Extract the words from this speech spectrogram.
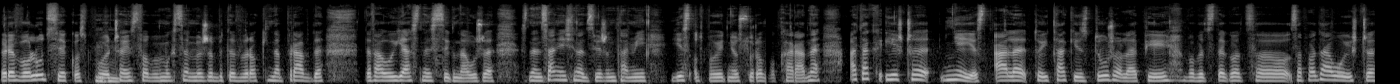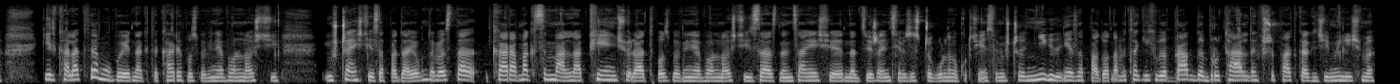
rewolucji jako społeczeństwo, bo my chcemy, żeby te wyroki naprawdę dawały jasny sygnał, że znęcanie się nad zwierzętami jest odpowiednio surowo karane, a tak jeszcze nie jest, ale to i tak jest dużo lepiej wobec tego, co zapadało jeszcze kilka lat temu, bo jednak te kary pozbawienia wolności już częściej zapadają. Natomiast ta kara maksymalna pięciu lat pozbawienia wolności za znęcanie się nad zwierzęciem ze szczególnym okrucieństwem jeszcze nigdy nie zapadła. Nawet w takich naprawdę brutalnych przypadkach, gdzie mieliśmy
